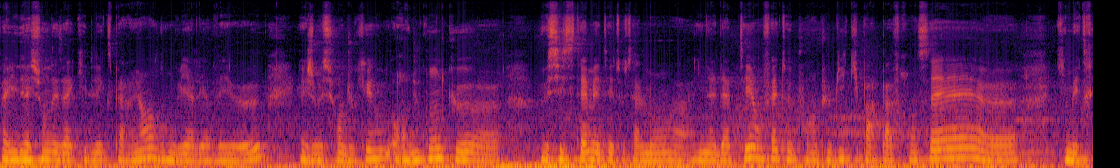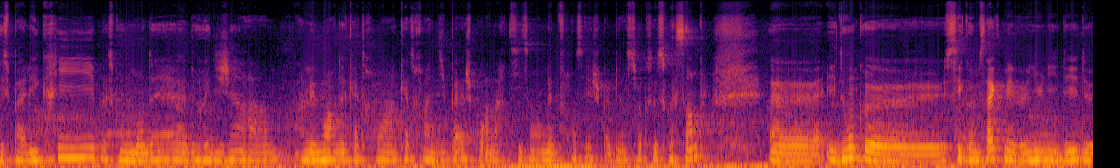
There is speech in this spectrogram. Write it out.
validation des acquis de l'expérience, donc via les VE. Et je me suis rendu, rendu compte que euh, le système était totalement inadapté en fait pour un public qui ne parle pas français, qui ne maîtrise pas l'écrit, parce qu'on demandait de rédiger un, mémoire de 80-90 pages pour un artisan, même français, je ne suis pas bien sûre que ce soit simple. et donc c'est comme ça que m'est venue l'idée de,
